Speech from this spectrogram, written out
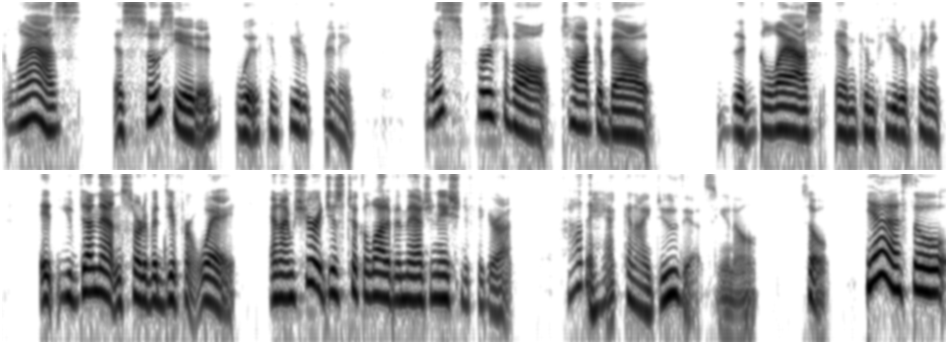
glass associated with computer printing. Let's first of all talk about the glass and computer printing. It, you've done that in sort of a different way. And I'm sure it just took a lot of imagination to figure out how the heck can I do this, you know? So, Yeah, so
